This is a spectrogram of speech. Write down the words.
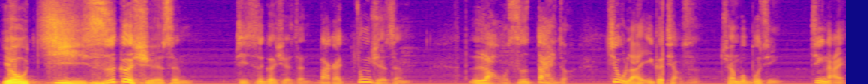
有几十个学生，几十个学生，大概中学生，老师带着就来一个小时，全部步行进来，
